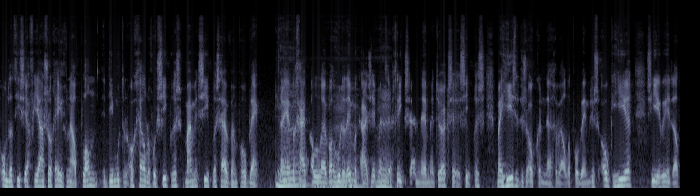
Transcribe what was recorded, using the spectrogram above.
omdat hij zegt van ja, zo'n regionaal plan, die moet dan ook gelden voor Cyprus. Maar met Cyprus hebben we een probleem. Nou, je begrijpt al uh, hoe dat in elkaar zit met uh, Grieks en uh, met Turkse Cyprus. Maar hier zit dus ook een geweldig probleem. Dus ook hier zie je weer dat,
